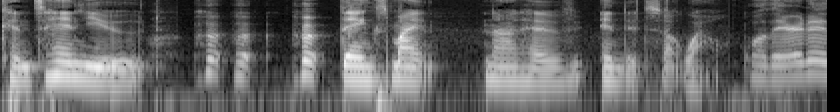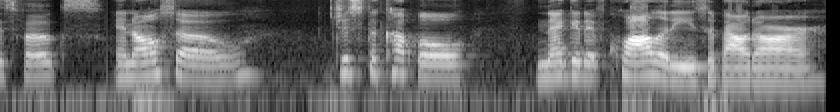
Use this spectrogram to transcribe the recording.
continued, things might not have ended so well. Well, there it is, folks. And also, just a couple negative qualities about our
